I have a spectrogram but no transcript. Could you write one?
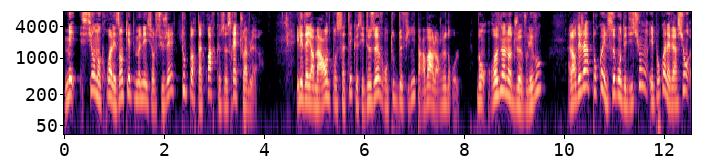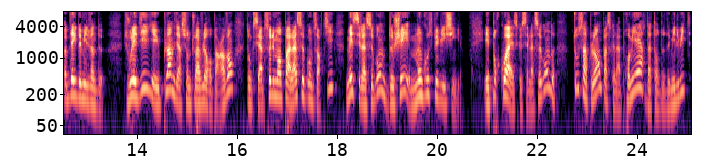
mais si on en croit les enquêtes menées sur le sujet, tout porte à croire que ce serait Traveler. Il est d'ailleurs marrant de constater que ces deux œuvres ont toutes deux fini par avoir leur jeu de rôle. Bon, revenons à notre jeu, voulez-vous? Alors déjà, pourquoi une seconde édition et pourquoi la version Update 2022 Je vous l'ai dit, il y a eu plein de versions de Traveler auparavant, donc c'est absolument pas la seconde sortie, mais c'est la seconde de chez Mongoose Publishing. Et pourquoi est-ce que c'est la seconde? Tout simplement parce que la première, datant de 2008,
